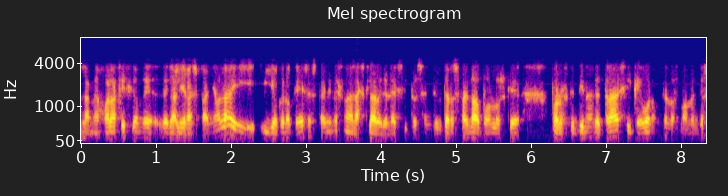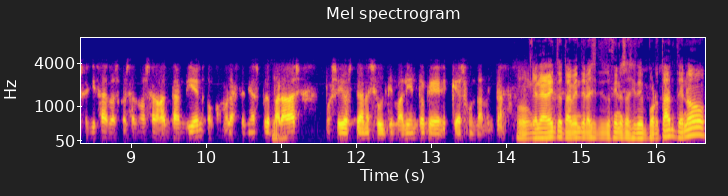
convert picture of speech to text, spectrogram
la, mejor afición de, la Liga Española y, yo creo que esa también es una de las claves del éxito, sentirte respaldado por los que por los que tienes detrás y que bueno, que en los momentos que quizás las cosas no salgan tan bien o como las tenías preparadas, pues ellos te dan ese último aliento que, es fundamental. Mm, el aliento también de las instituciones ha sido importante, ¿no?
